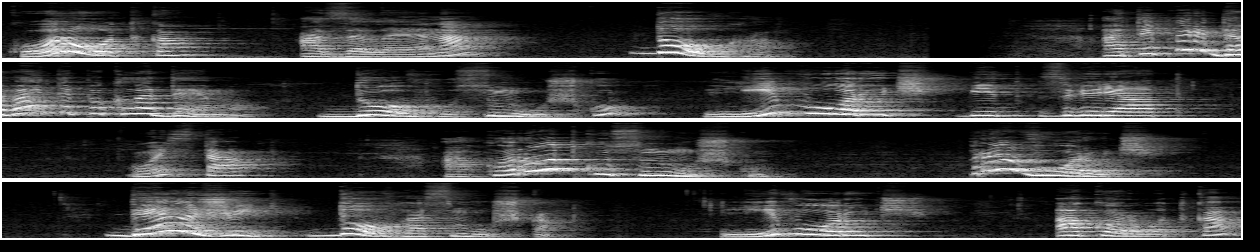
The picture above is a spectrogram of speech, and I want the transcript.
Коротка, а зелена довга. А тепер давайте покладемо довгу смужку ліворуч від звірят. Ось так. А коротку смужку праворуч. Де лежить довга смужка? Ліворуч, а коротка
